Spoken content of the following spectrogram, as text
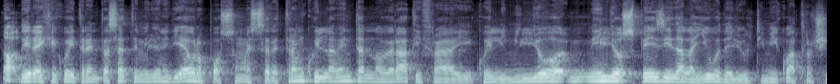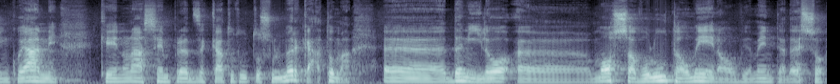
No, direi che quei 37 milioni di euro possono essere tranquillamente annoverati fra i, quelli miglior, meglio spesi dalla Juve degli ultimi 4-5 anni, che non ha sempre azzeccato tutto sul mercato, ma eh, Danilo, eh, mossa voluta o meno, ovviamente adesso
